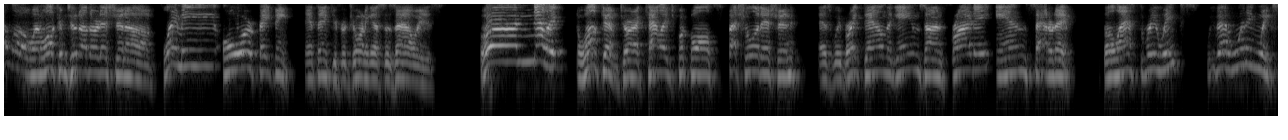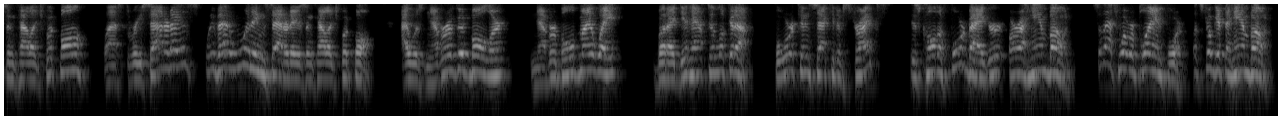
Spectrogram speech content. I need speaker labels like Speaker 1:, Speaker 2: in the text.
Speaker 1: Hello, and welcome to another edition of Play Me or Fade Me. And thank you for joining us as always. Oh, Nelly, welcome to our college football special edition as we break down the games on Friday and Saturday. The last three weeks, we've had winning weeks in college football. Last three Saturdays, we've had winning Saturdays in college football. I was never a good bowler, never bowled my weight, but I did have to look it up. Four consecutive strikes is called a four bagger or a ham bone. So that's what we're playing for. Let's go get the ham bone.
